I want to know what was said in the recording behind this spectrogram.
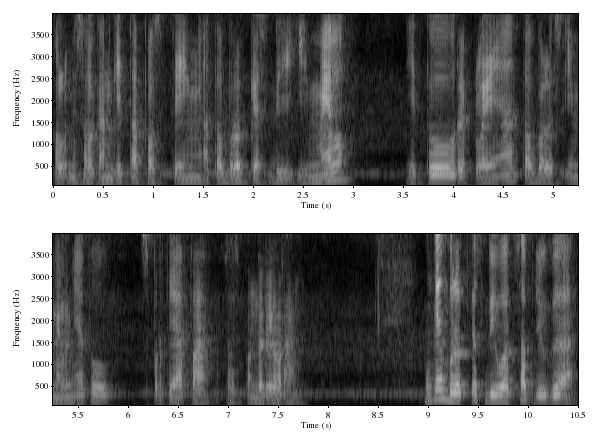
Kalau misalkan kita posting atau broadcast di email itu reply-nya atau balas emailnya tuh seperti apa? Respon dari orang. Mungkin broadcast di WhatsApp juga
